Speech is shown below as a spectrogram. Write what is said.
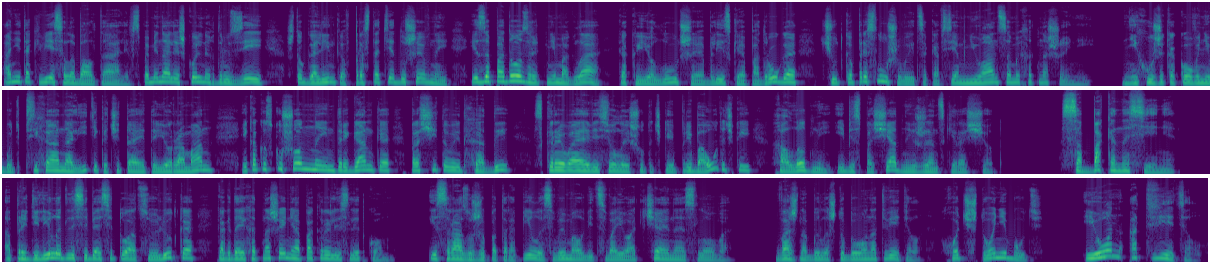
Они так весело болтали, вспоминали школьных друзей, что Галинка в простоте душевной и заподозрить не могла, как ее лучшая близкая подруга чутко прислушивается ко всем нюансам их отношений. Не хуже какого-нибудь психоаналитика читает ее роман и как искушенная интриганка просчитывает ходы, скрывая веселой шуточкой-прибауточкой холодный и беспощадный женский расчет. «Собака на сене», Определила для себя ситуацию Людка, когда их отношения покрылись литком. И сразу же поторопилась вымолвить свое отчаянное слово. Важно было, чтобы он ответил, хоть что-нибудь. И он ответил.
